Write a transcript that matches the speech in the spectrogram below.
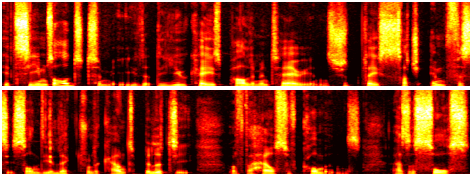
it seems odd to me that the UK's parliamentarians should place such emphasis on the electoral accountability of the House of Commons as a source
